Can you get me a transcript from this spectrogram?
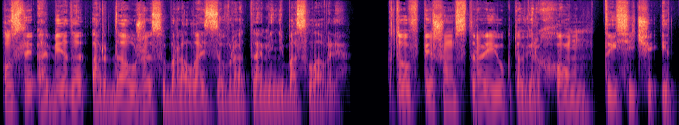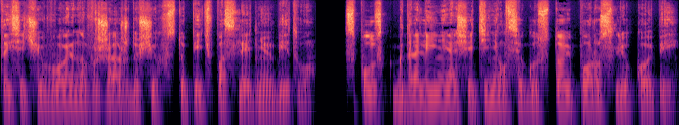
После обеда Орда уже собралась за вратами Небославля. Кто в пешем строю, кто верхом, тысячи и тысячи воинов, жаждущих вступить в последнюю битву. Спуск к долине ощетинился густой порослью копий.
